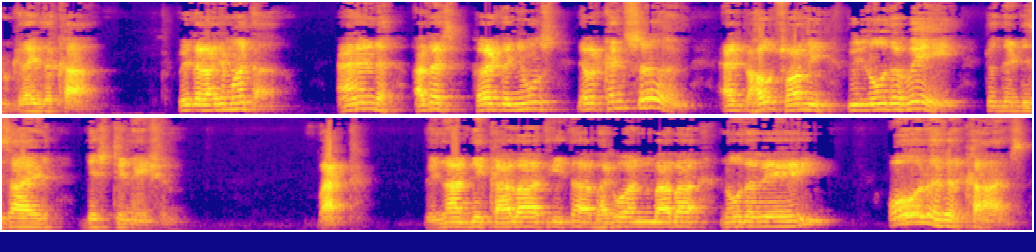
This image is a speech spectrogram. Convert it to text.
to drive the car. When the Rajamata and others heard the news, they were concerned as to how Swami will know the way to the desired destination. But will not the Kala, Tita, Bhagavan, Baba know the way? All other cars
